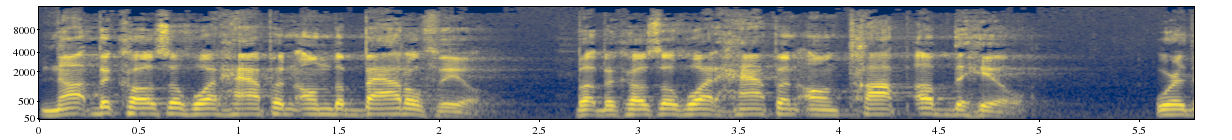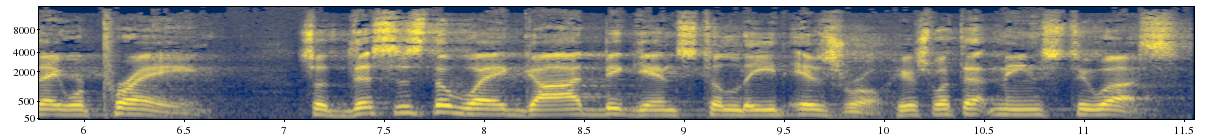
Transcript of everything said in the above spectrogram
not because of what happened on the battlefield, but because of what happened on top of the hill where they were praying. So, this is the way God begins to lead Israel. Here's what that means to us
